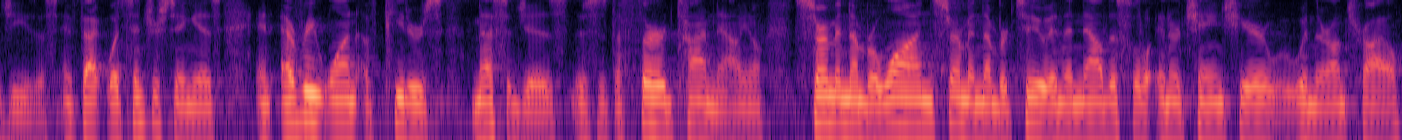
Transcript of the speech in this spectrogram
Jesus. In fact, what's interesting is in every one of Peter's messages, this is the third time now, you know, sermon number one, sermon number two, and then now this little interchange here when they're on trial.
